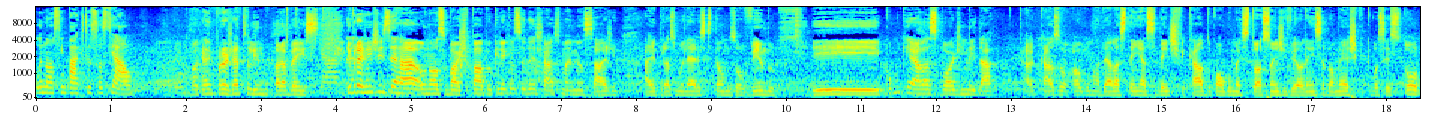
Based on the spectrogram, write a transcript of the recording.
o nosso impacto social. Que bacana, que projeto lindo, parabéns. Obrigada. E para a gente encerrar o nosso bate-papo, eu queria que você deixasse uma mensagem aí para as mulheres que estão nos ouvindo e como que elas podem lidar caso alguma delas tenha se identificado com algumas situações de violência doméstica que você citou,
